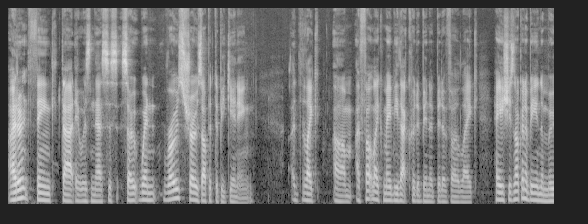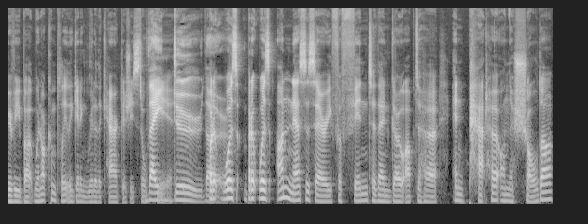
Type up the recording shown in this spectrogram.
I don't think that it was necessary. So when Rose shows up at the beginning, uh, like um, I felt like maybe that could have been a bit of a like hey, she's not going to be in the movie, but we're not completely getting rid of the character. She's still They here. do though. But it was but it was unnecessary for Finn to then go up to her and pat her on the shoulder.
